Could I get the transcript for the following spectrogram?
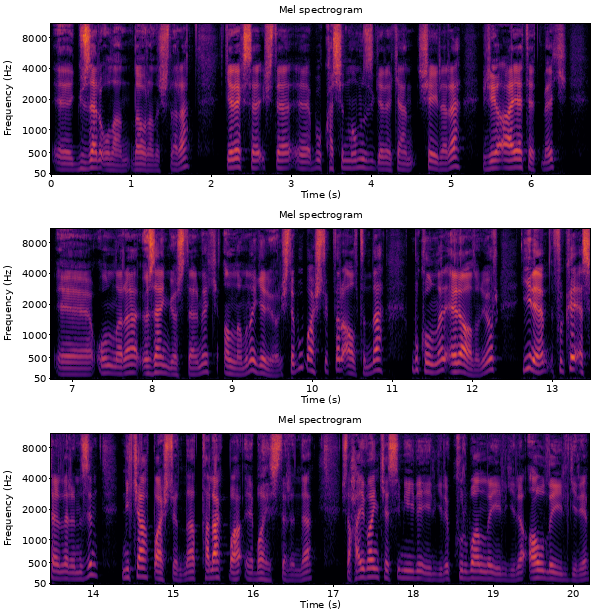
e, güzel olan davranışlara, gerekse işte e, bu kaçınmamız gereken şeylere riayet etmek, e, onlara özen göstermek anlamına geliyor. İşte bu başlıklar altında bu konular ele alınıyor. Yine fıkıh eserlerimizin nikah başlığında, talak e, bahislerinde, işte hayvan kesimiyle ilgili, kurbanla ilgili, avla ilgili,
